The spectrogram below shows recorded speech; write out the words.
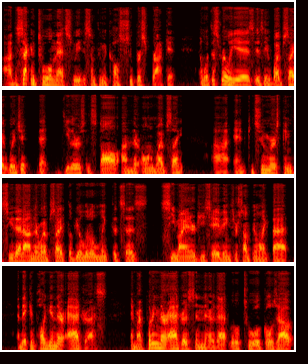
Uh, the second tool in that suite is something we call Super Sprocket. And what this really is is a website widget that dealers install on their own website. Uh, and consumers can see that on their website. There'll be a little link that says see my energy savings or something like that. And they can plug in their address and by putting their address in there, that little tool goes out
